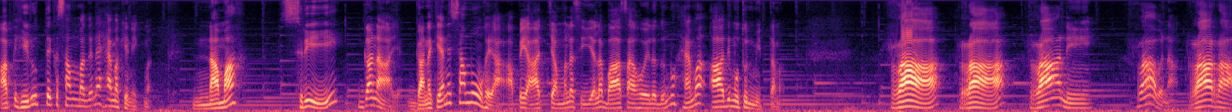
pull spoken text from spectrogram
අපි හිරුත් එක සම්බඳධන හැම කෙනෙක්ම. නම ශ්‍රී ගනාය ගණ කියන සමූහයා. අපේ ආච්චම්මල සියල බාසා හොයල දුන්නු හැම ආදිමුතුන් මිත්තම. රා රා රානේ රාවන රාරා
